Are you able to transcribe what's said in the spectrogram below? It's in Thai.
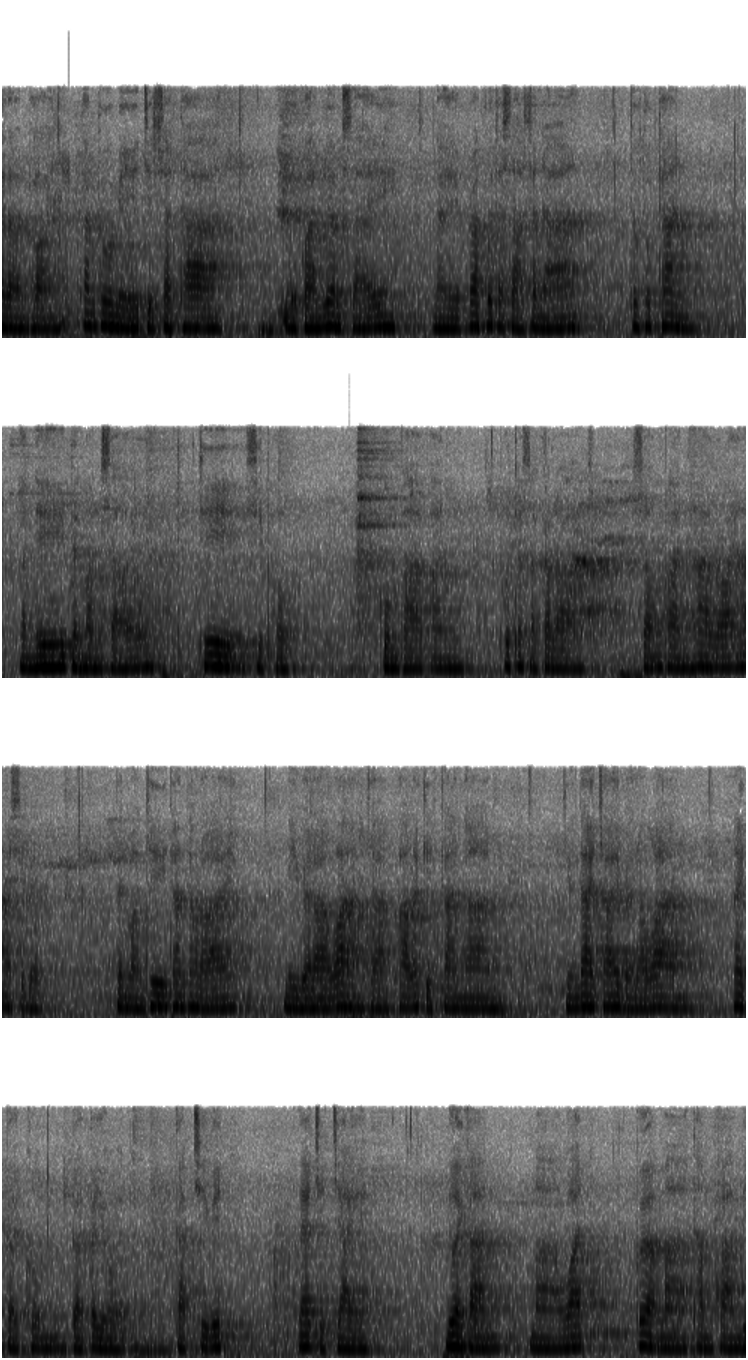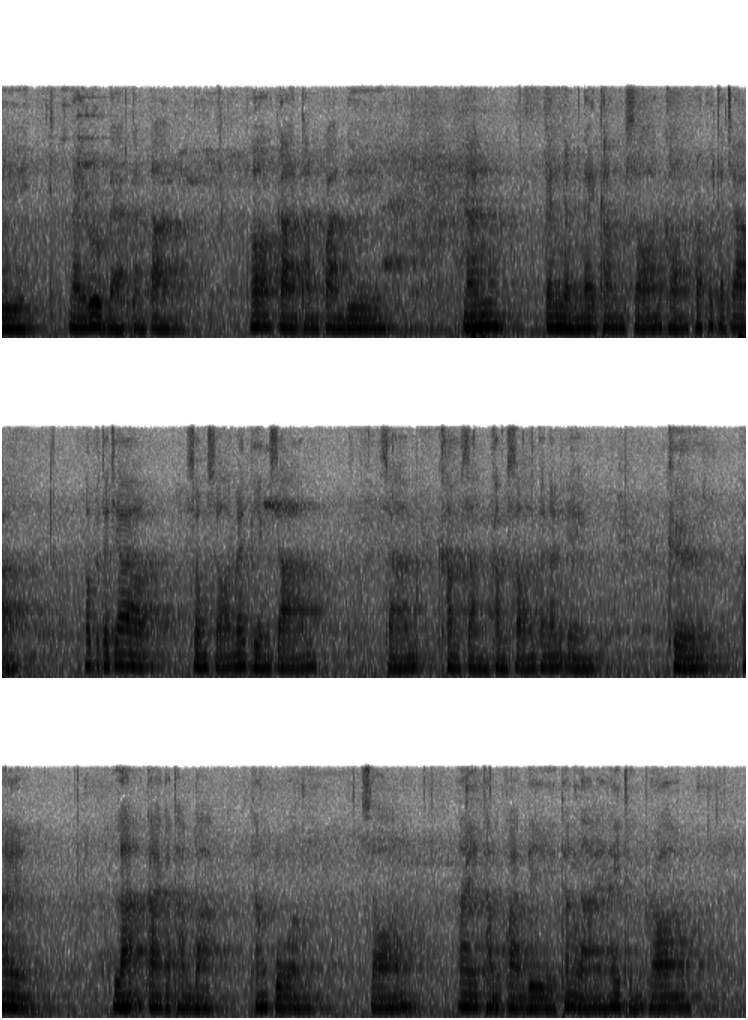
จริญพรท่านผู้มีจิตศรัทธา มีความเลื่อมใสในพระพุทธศาสนาทุกๆทท่าน วันนี้เป็นวันเสาร์ที่ 16 กุมภาพันธ์ พุทธศักราช 2551 เป็นวันที่ท่านทั้งหลาย มีเวลาว่างจากภารกิจการงาน จึงได้ใช้เวลาว่าง ให้เกิดคุณเกิดประโยชน์ กับชีวิต และจิตใจ ด้วยการมาวัด เพื่อมาทำความดีในรูปแบบต่างๆ เพราะการทำความดี นั้นเป็นหนึ่งในคำสอนของพระพุทธเจ้า พระพุทธเจ้าทรงสอนไว้เพียงสามสามคำสั่งคำสอนเท่านั้นเอง คือ ให้ละการกระทำบาปทั้งปวงสองให้ทำความดีทั้งหลายให้ถึงพร้อม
